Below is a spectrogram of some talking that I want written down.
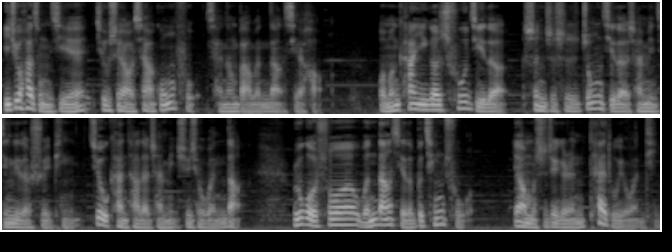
一句话总结，就是要下功夫才能把文档写好。我们看一个初级的，甚至是中级的产品经理的水平，就看他的产品需求文档。如果说文档写的不清楚，要么是这个人态度有问题，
